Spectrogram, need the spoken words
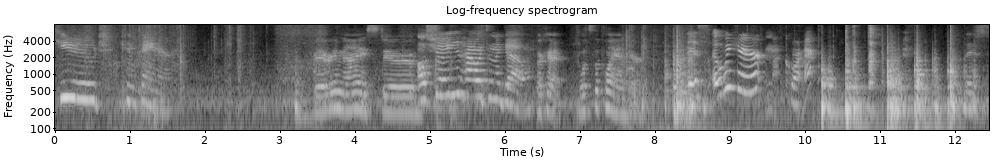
huge container. Very nice, dude. I'll show you how it's gonna go. Okay, what's the plan here? This over here in that corner. This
